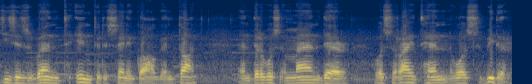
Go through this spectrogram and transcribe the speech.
Jesus went into the synagogue and taught, and there was a man there whose right hand was withered.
